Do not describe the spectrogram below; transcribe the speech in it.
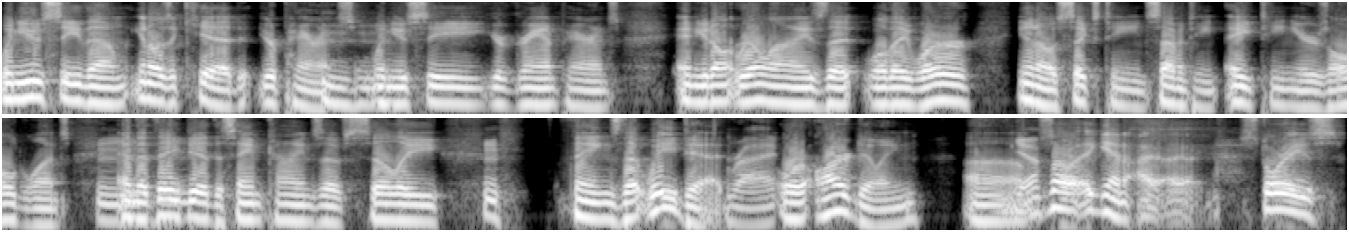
when you see them, you know, as a kid, your parents, Mhm. when you see your grandparents, and you don't realize that, well, they were, you know, 16, 17, 18 years old once, and that they Mhm. did the same kinds of silly things that we did Right. or are doing. Um, Yeah. So again, I, I, stories,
